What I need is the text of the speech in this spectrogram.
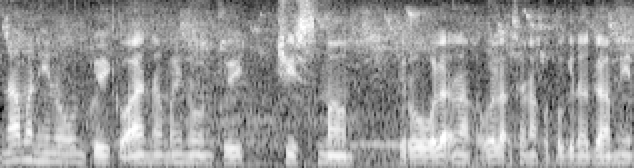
Naman hinuon ko'y kuan naman hinuon ko'y cheese mount pero wala na wala sa nako to ginagamit.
